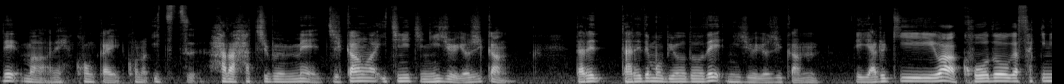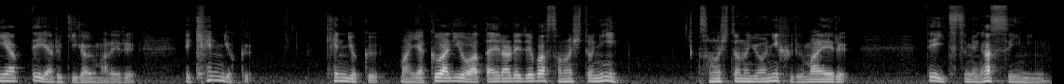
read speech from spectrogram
でまあね今回この5つ腹8分目時間は1日24時間。誰誰でも平等で24時間。でやる気は行動が先にあってやる気が生まれる。で権力。権力、まあ、役割を与えられればその人にその人のように振る舞える。で5つ目が睡眠。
